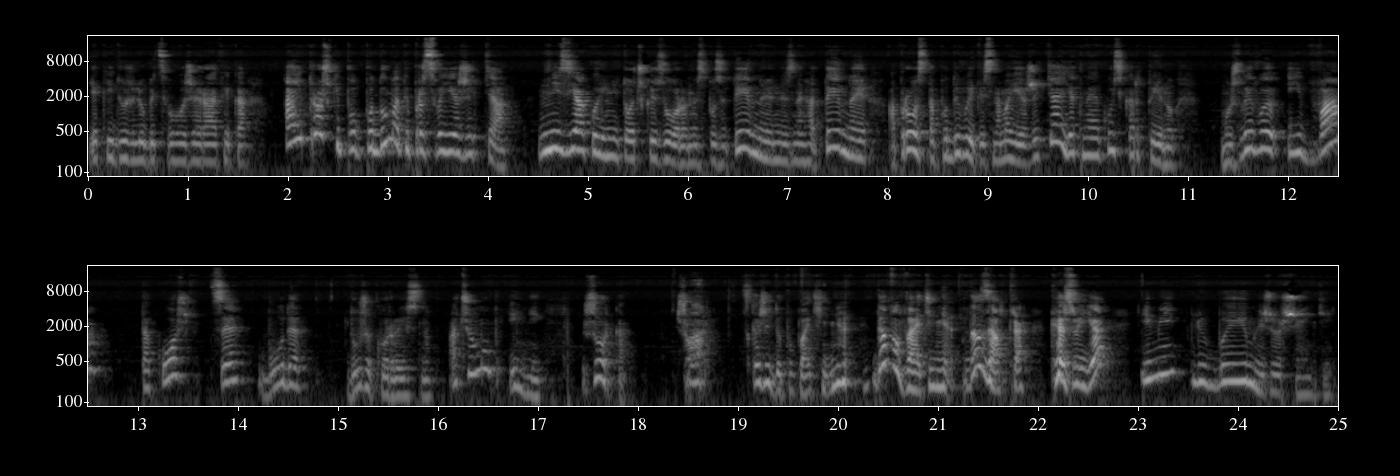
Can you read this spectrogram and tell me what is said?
який дуже любить свого жирафіка, а й трошки по- подумати про своє життя. Ні з якої ні точки зору, не з позитивної, не з негативної, а просто подивитись на моє життя як на якусь картину. Можливо, і вам також це буде дуже корисно. А чому б і ні? Жорка, Жор, скажи до побачення. До побачення, до завтра. Кажу я і мій любимий Жорженький.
